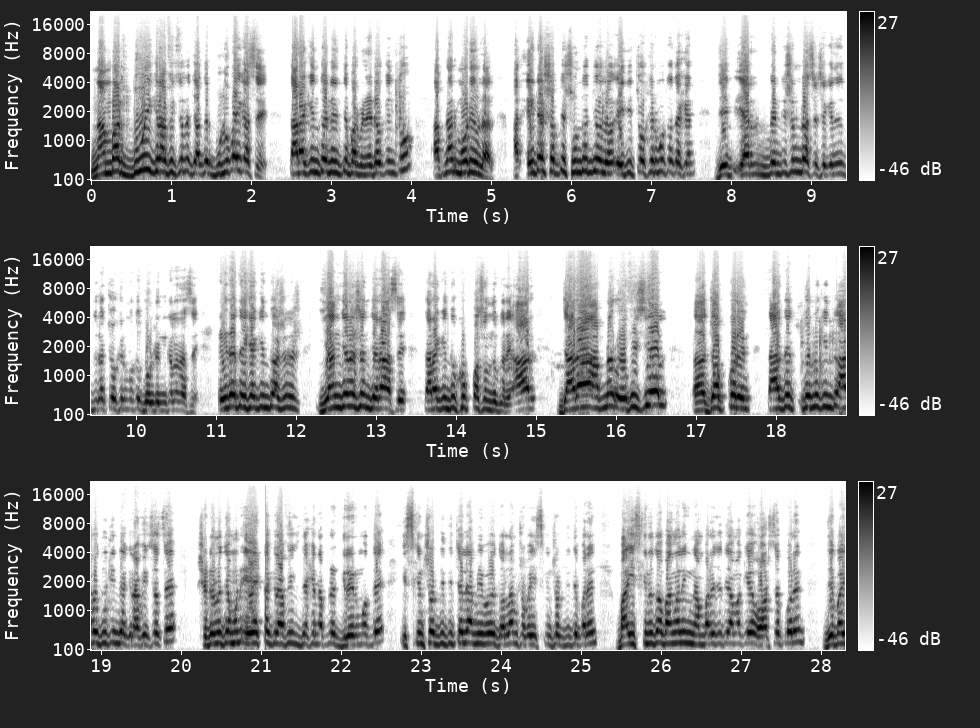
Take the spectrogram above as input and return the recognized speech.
নাম্বার দুই গ্রাফিক্স হলো যাদের ব্লু বাইক আছে, তারা কিন্তু এটা নিতে পারবেন। এটাও কিন্তু আপনার মডিউলার আর এটার সবচেয়ে সৌন্দর্য হলো এই যে চোখের মতো দেখেন, যে এয়ার ভেন্টিলেশন আছে, সেখানে দুটা চোখের মতো গোল্ডেন কালার আছে। এটা দেখে কিন্তু আসলে ইয়াং জেনারেশন যারা আছে, তারা কিন্তু খুব পছন্দ করে। আর যারা আপনার অফিসিয়াল জব করেন, তাদের জন্য কিন্তু আরও দুই তিনটা গ্রাফিক্স আছে। সেটা হলো যেমন এই একটা গ্রাফিক্স দেখেন আপনার গ্রের মধ্যে স্ক্রিনশট দিতে চাইলে আমি এভাবে ধরলাম, সবাই স্ক্রিনশট দিতে পারেন। বা স্ক্রিনে তো বাংলা লিঙ্ক নাম্বারে যদি আমাকে হোয়াটসঅ্যাপ করেন, যে ভাই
